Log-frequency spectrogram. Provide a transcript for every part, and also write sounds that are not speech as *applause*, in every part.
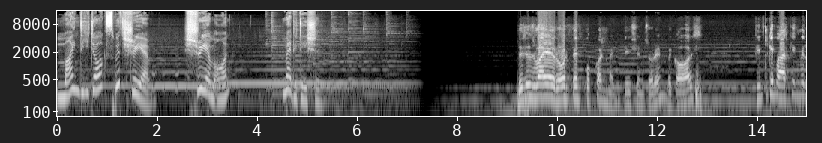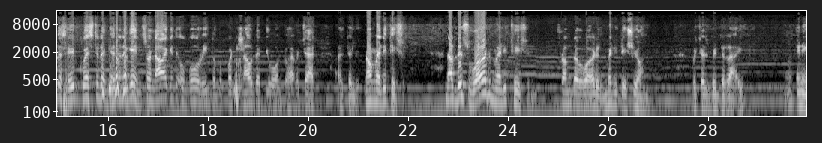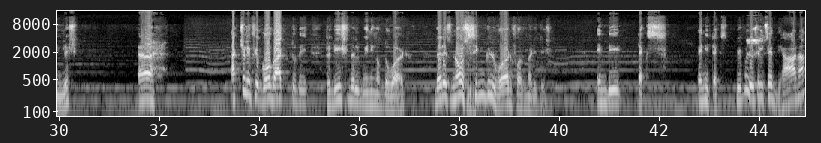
Mind Detox with Sri M. Shriyam on Meditation. This is why I wrote that book on meditation, Suren, because people keep asking me the same question again and again. So now I can say, oh, go read the book. But now that you want to have a chat, I'll tell you. Now, meditation. Now, this word meditation, from the word meditation, which has been derived in English, uh, actually, if you go back to the traditional meaning of the word, there is no single word for meditation in the text, any text. People usually say dhyana,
